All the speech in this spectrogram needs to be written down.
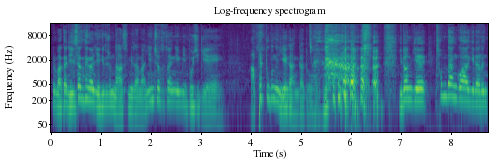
그리고 아까 일상생활 얘기도 좀 나왔습니다만 인천 소장님이 보시기에 앞에 부분은 이해가 안 가도 이런 게 첨단 과학이라는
